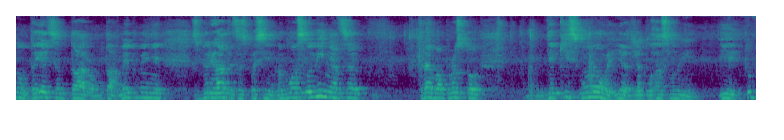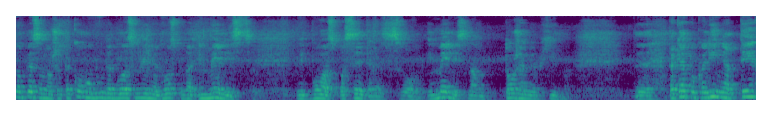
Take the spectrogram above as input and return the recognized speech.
ну, дається даром. Да, ми повинні зберігати це спасіння. Але благословіння це треба просто якісь умови є для благословіння. І тут написано, що такому буде благословення Господа і милість від Бога Спасителя свого. І милість нам теж необхідна. Е, Таке покоління тих,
